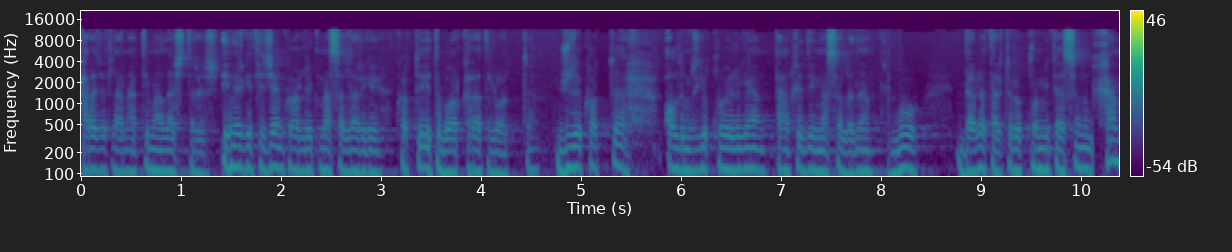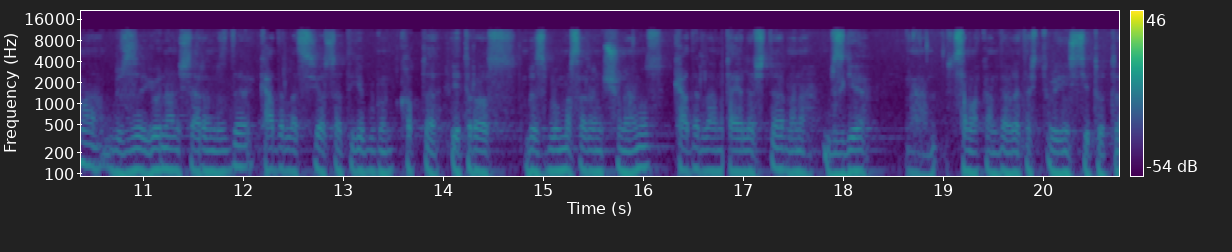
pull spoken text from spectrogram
xarajatlarini optimallashtirish energiya tejamkorlik masalalariga katta e'tibor qaratilyapti. Juda katta oldimizga qo'yilgan tanqidiy masaladan bu davlat arxeolog qo'mitasini hamma bizni yo'nalishlarimizda kadrlar siyosatiga bugun katta e'tiroz. Biz bu masalani tushunamiz kadrlarni tayyorlashda mana bizga samarqand davlat arxitektura instituti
